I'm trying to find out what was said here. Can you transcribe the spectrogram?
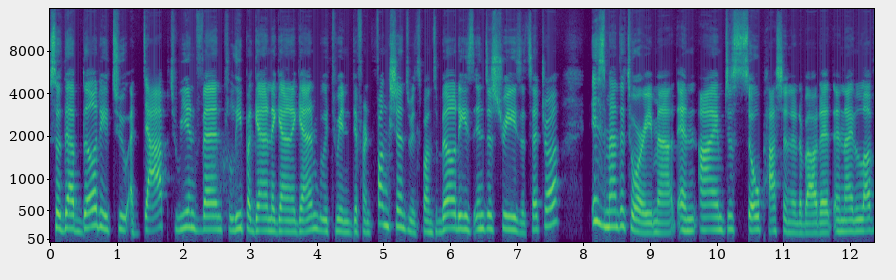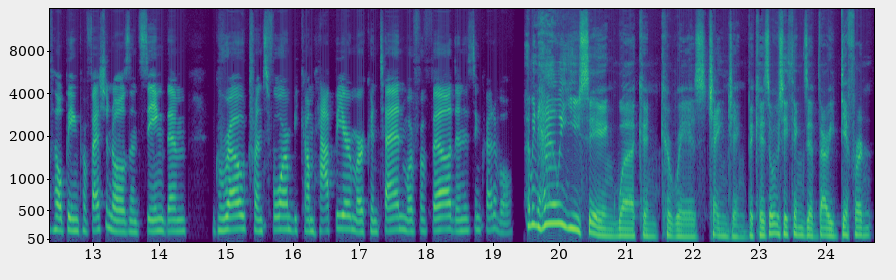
So the ability to adapt, reinvent, leap again, again, again between different functions, responsibilities, industries, etc is mandatory, Matt. And I'm just so passionate about it. And I love helping professionals and seeing them grow, transform, become happier, more content, more fulfilled. And it's incredible. I mean, how are you seeing work and careers changing? Because obviously things are very different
